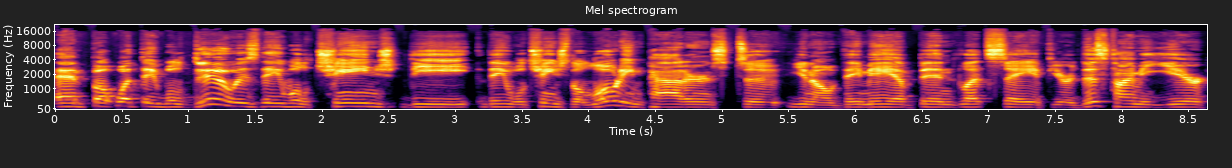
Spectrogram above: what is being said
and but what they will do is they will change the they will change the loading patterns to you know they may have been let's say if you're this time of year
